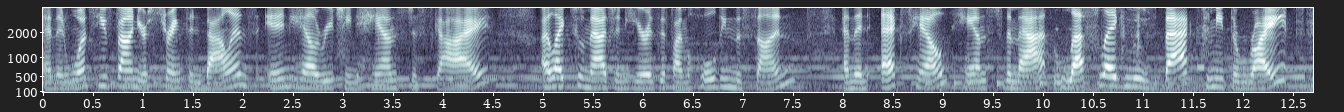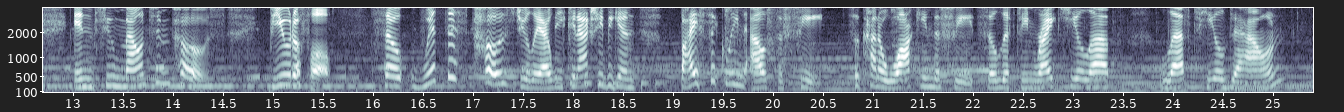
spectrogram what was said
And then once you've found your strength and balance, inhale, reaching hands to sky. I like to imagine here as if I'm holding the sun and then exhale, hands to the mat. Left leg moves back to meet the right into mountain pose. Beautiful. So, with this pose, Julia, you can actually begin bicycling out the feet. So, kind of walking the feet. So, lifting right heel up, left heel down,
